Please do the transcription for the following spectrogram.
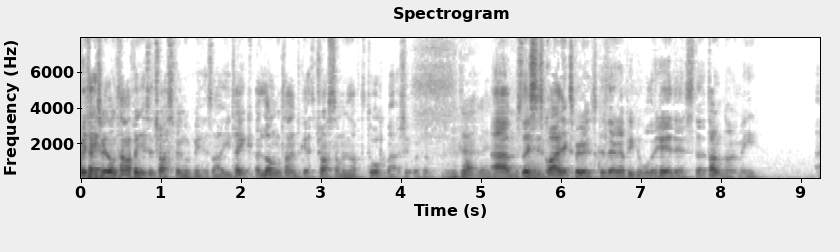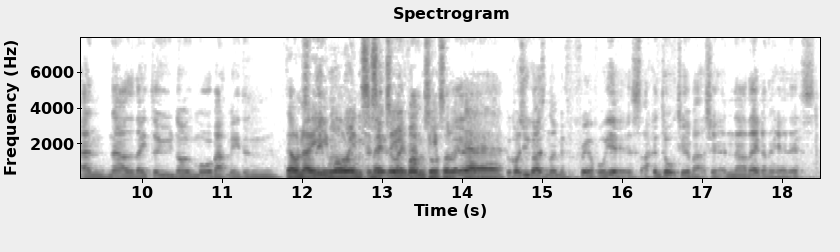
But it takes me a long time. I think it's a trust thing with me. It's like you take a long time to get to trust someone enough to talk about shit with them. Exactly. Um, so this is quite an experience because there are people that hear this that don't know me, and now that they do know more about me than They'll know you more know six or intimately than people yeah, yeah, yeah. Because you guys know me for three or four years, I can talk to you about shit, and now they're going to hear this.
